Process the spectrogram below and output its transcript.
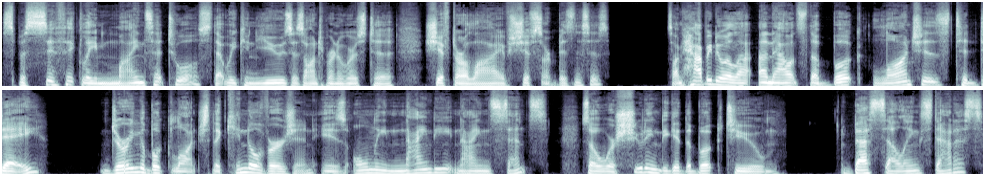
specifically mindset tools that we can use as entrepreneurs to shift our lives, shifts our businesses. So I'm happy to announce the book launches today. During the book launch, the Kindle version is only 99 cents. So we're shooting to get the book to best selling status,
